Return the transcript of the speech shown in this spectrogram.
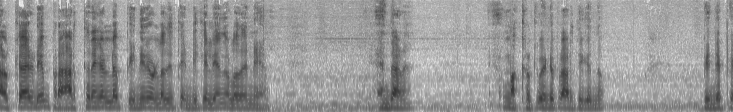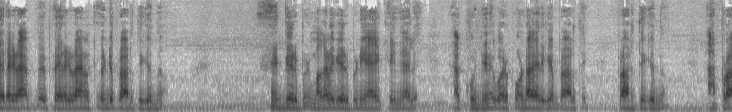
ആൾക്കാരുടെയും പ്രാർത്ഥനകളുടെ പിന്നിലുള്ളത് തെണ്ടിക്കല്ലേ എന്നുള്ളത് തന്നെയാണ്. എന്താണ്? മക്കൾക്ക് വേണ്ടി പ്രാർത്ഥിക്കുന്നു. പിന്നെ പേരകിടാ പേരകിടാങ്ങൾക്ക് വേണ്ടി പ്രാർത്ഥിക്കുന്നു. ഗർഭിണി മകളെ ഗർഭിണിയായി കഴിഞ്ഞാൽ ആ കുഞ്ഞിന് കുഴപ്പമുണ്ടാകാതിരിക്കാൻ പ്രാർത്ഥി പ്രാർത്ഥിക്കുന്നു. ആ പ്രാ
